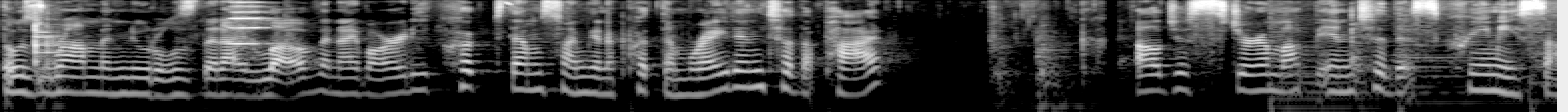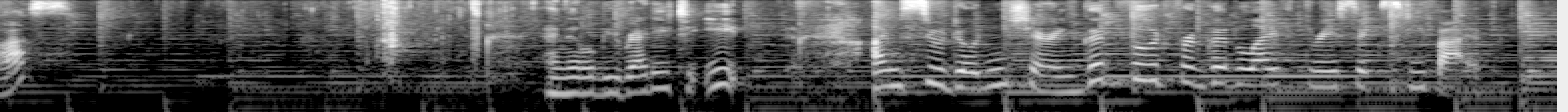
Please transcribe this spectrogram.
those ramen noodles that I love and I've already cooked them so I'm going to put them right into the pot. I'll just stir them up into this creamy sauce and it'll be ready to eat. I'm Sue Doden sharing Good Food for Good Life 365.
